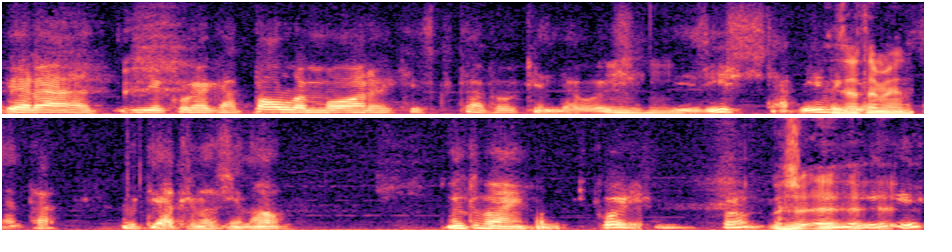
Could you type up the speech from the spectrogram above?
Era a minha colega Paula Mora, que executava aqui ainda hoje. Uhum. Existe, está viva. Exatamente. No Teatro Nacional. Muito bem. Pois, pronto. Mas, uh, uh,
